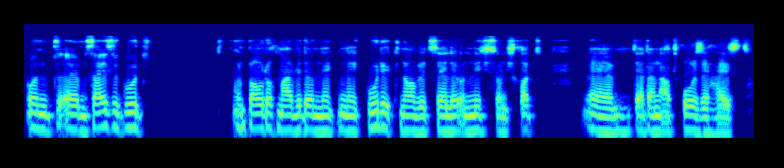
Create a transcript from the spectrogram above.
und ähm, sei so gut und bau doch mal wieder eine, eine gute Knorpelzelle und nicht so ein Schrott, ähm, der dann Arthrose heißt.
